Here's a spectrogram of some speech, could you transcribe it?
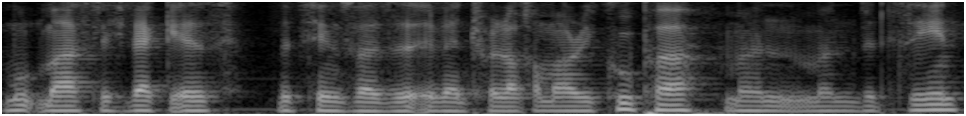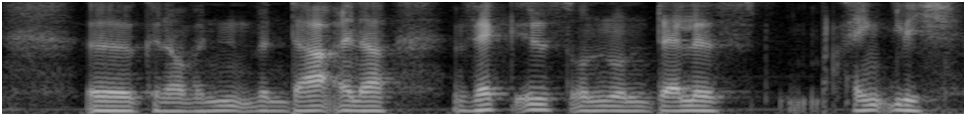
mutmaßlich weg ist, beziehungsweise eventuell auch Amari Cooper, man, man wird sehen. Äh, genau, wenn, wenn da einer weg ist und, und Dallas eigentlich,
